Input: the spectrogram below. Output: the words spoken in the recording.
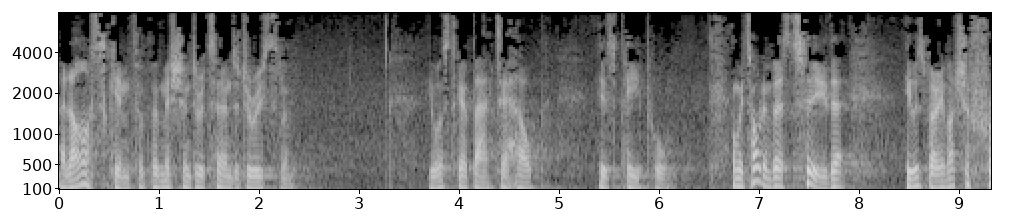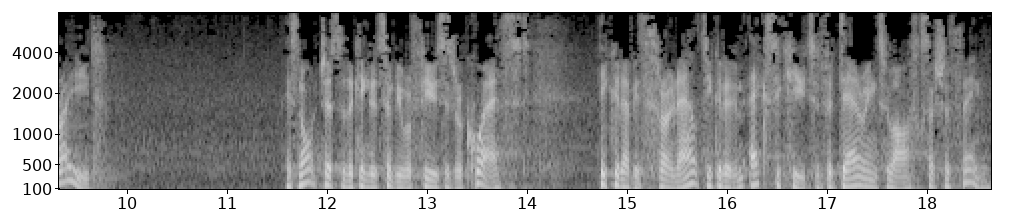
and ask him for permission to return to Jerusalem. He wants to go back to help his people. And we're told in verse 2 that he was very much afraid. It's not just that the king could simply refuse his request. He could have him thrown out. He could have him executed for daring to ask such a thing.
